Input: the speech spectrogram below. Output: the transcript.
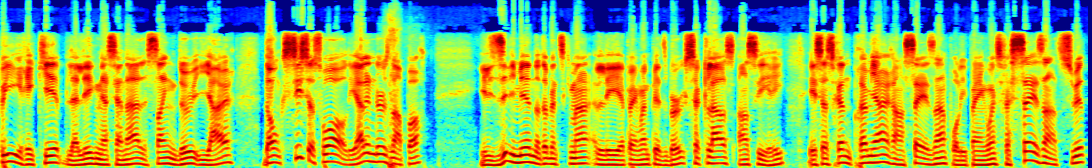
pire équipe de la Ligue nationale, 5-2 hier. Donc, si ce soir, les Islanders l'emportent, ils éliminent automatiquement les Penguins de Pittsburgh, se classent en série et ce serait une première en 16 ans pour les Penguins. Ça fait 16 ans de suite.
